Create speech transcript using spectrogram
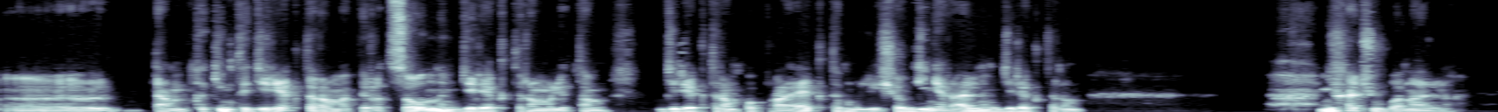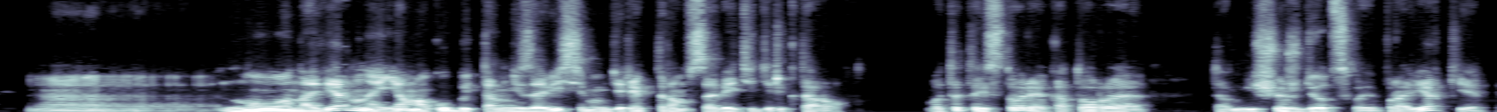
там каким-то директором, операционным директором или там директором по проектам или еще генеральным директором. Не хочу банально. Э, но, наверное, я могу быть там независимым директором в совете директоров. Вот эта история, которая там еще ждет своей проверки,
